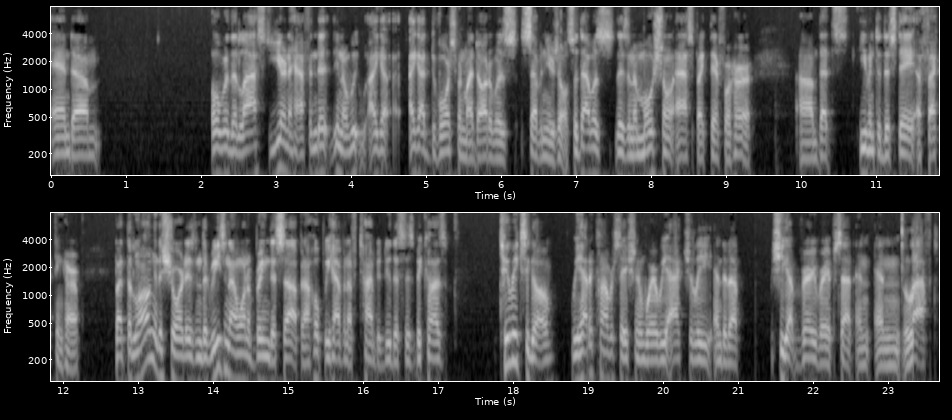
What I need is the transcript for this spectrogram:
and um, over the last year and a half, and the, you know, we, I got I got divorced when my daughter was seven years old. So that was there's an emotional aspect there for her um, that's even to this day affecting her. But the long and the short is, and the reason I want to bring this up, and I hope we have enough time to do this, is because two weeks ago we had a conversation where we actually ended up. She got very very upset and and left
